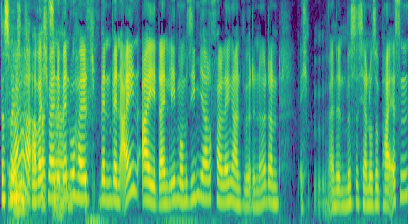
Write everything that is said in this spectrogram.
Das ich Ja, auch aber ich meine, wenn sagen. du halt, wenn, wenn ein Ei dein Leben um sieben Jahre verlängern würde, ne, dann, ich meine, dann müsstest ja nur so ein paar essen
